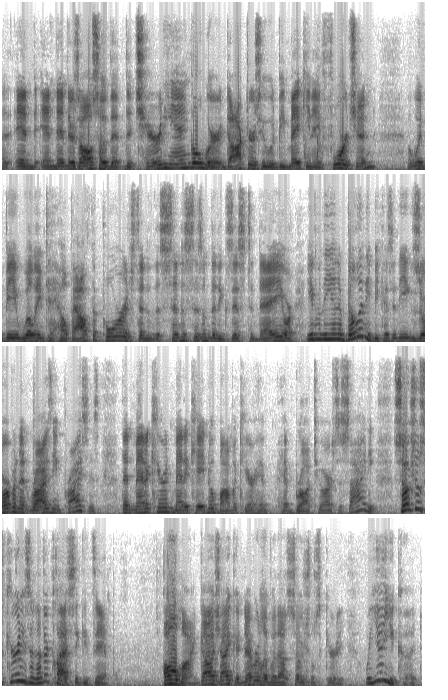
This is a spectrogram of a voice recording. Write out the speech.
Uh, and and then there's also the the charity angle where doctors who would be making a fortune would be willing to help out the poor instead of the cynicism that exists today, or even the inability because of the exorbitant rising prices that Medicare and Medicaid and Obamacare have, have brought to our society. Social Security is another classic example. Oh my gosh, I could never live without Social Security. Well, yeah, you could.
